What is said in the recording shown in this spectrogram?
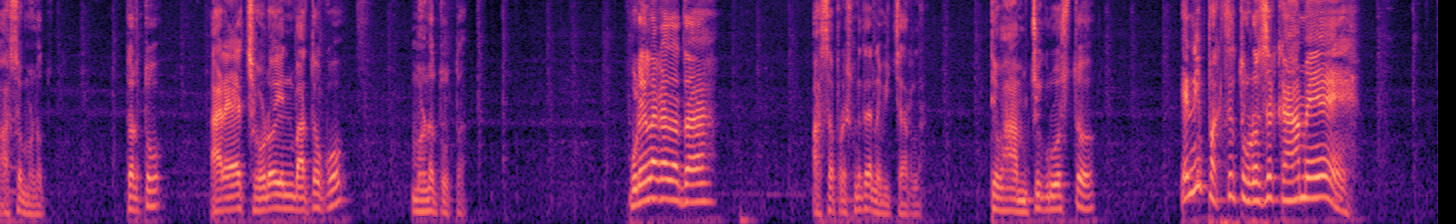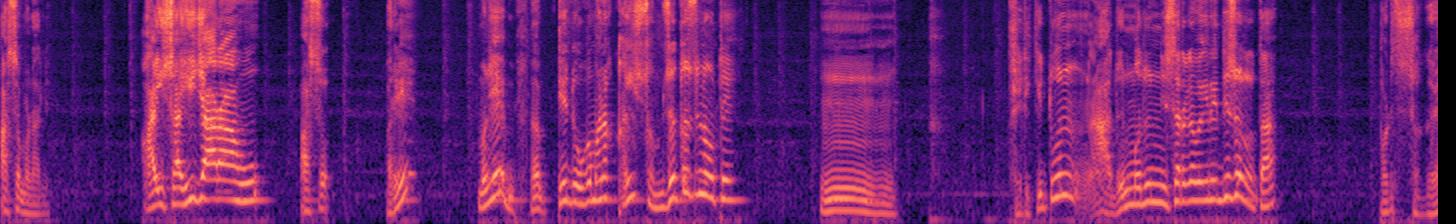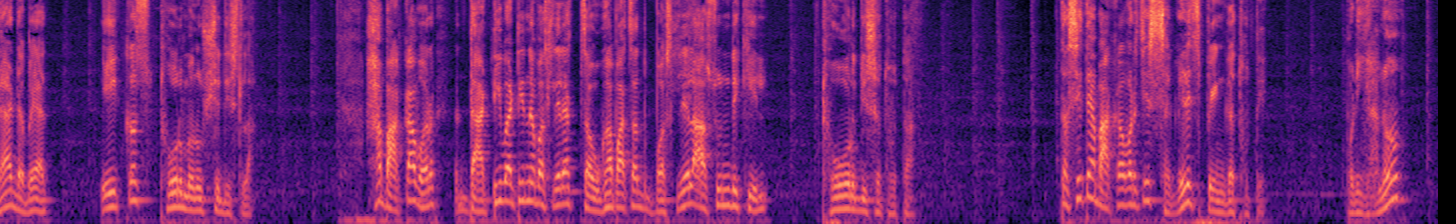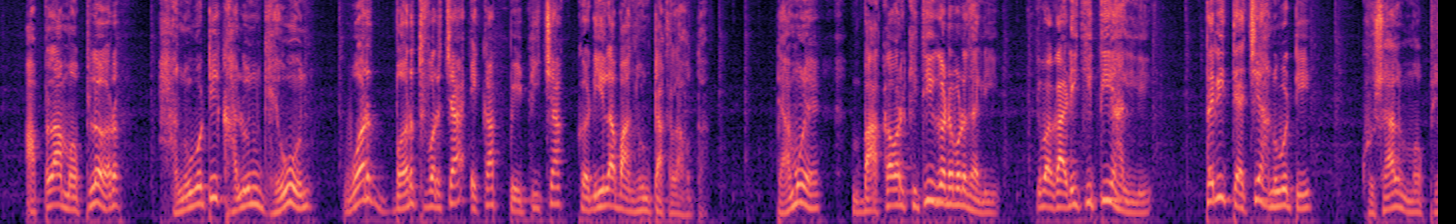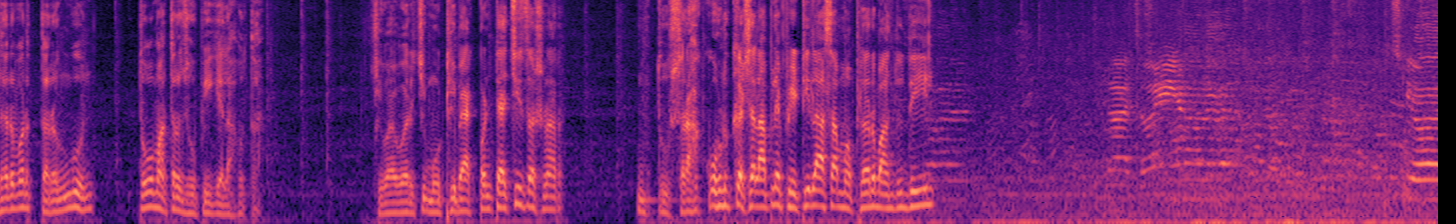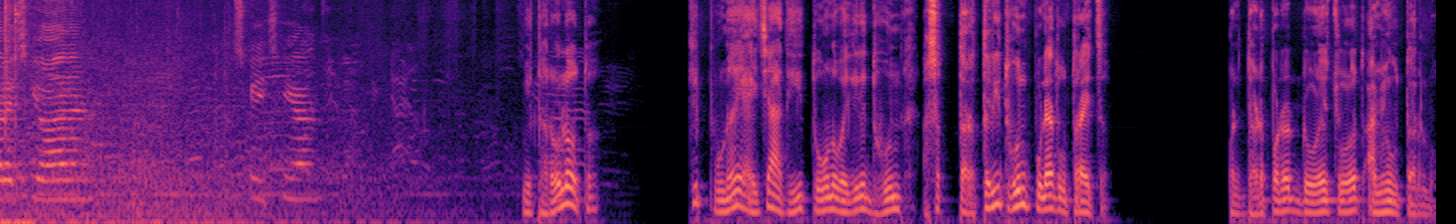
असं म्हणत होता. तर तो अरे छोडो इन बातो को म्हणत होता. पुण्याला का जाता? असा प्रश्न त्यानं विचारला. तेव्हा आमचे गृहस्थ यांनी फक्त थोडंसं काम आहे असं म्हणाले. आईसाही जा रहा हूं असं. अरे म्हणजे ते दोघं मला काही समजतच नव्हते. हम्म. खिडकीतून अधूनमधून निसर्ग वगैरे दिसत होता. पण सगळ्या डब्यात एकच थोर मनुष्य दिसला. हा बाकावर दाटीवाटीनं बसलेल्या चौघापाचात बसलेला असून देखील थोर दिसत होता. तसे त्या बाकावरचे सगळेच पेंगत होते. पण ह्यानं आपला मफलर हनुवटी खालून घेऊन वर बर्थवरच्या एका पेटीच्या कडीला बांधून टाकला होता. त्यामुळे बाकावर किती गडबड झाली किंवा गाडी किती हल्ली तरी त्याची हनुवटी खुशाल मफलरवर तरंगून तो मात्र झोपी गेला होता. शिवाय वरची मोठी बॅग पण त्याचीच असणार. दुसरा कोण कशाला आपल्या पेटीला असा मफलर बांधू देईल? मी ठरवलं होतं. की पुणं यायच्या आधी तोंड वगैरे धुवून असं तरतरीत होऊन पुण्यात उतरायचं. पण धडपडत डोळे चोळत आम्ही उतरलो.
